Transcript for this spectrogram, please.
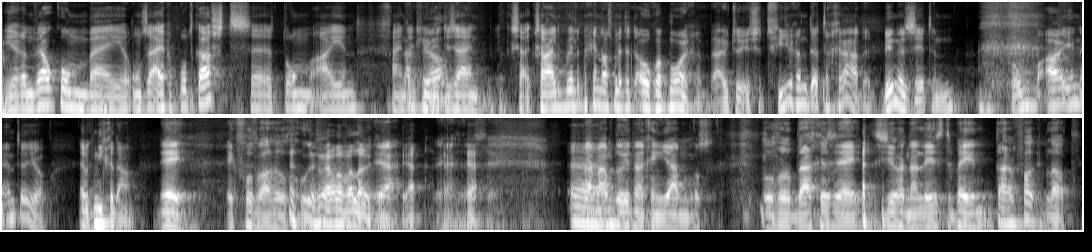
Heren, welkom bij eh, onze eigen podcast. Uh, Tom, Arjen, fijn dat jullie er zijn. Ik zou, ik zou eigenlijk willen beginnen als met het oog op morgen. Buiten is het 34 graden. Binnen zitten Tom, Arjen en Theo. Heb ik niet gedaan. Nee, ik vond het wel heel goed. Dat is wel, wel leuk. Ja, ja, ja, is, ja. eh, maar waarom doe je dan geen jambos? Hoeveel dagen zei journalist bij een vakblad?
